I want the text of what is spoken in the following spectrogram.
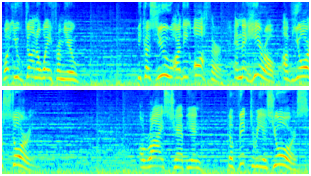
what you've done away from you because you are the author and the hero of your story. Arise, champion. The victory is yours.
